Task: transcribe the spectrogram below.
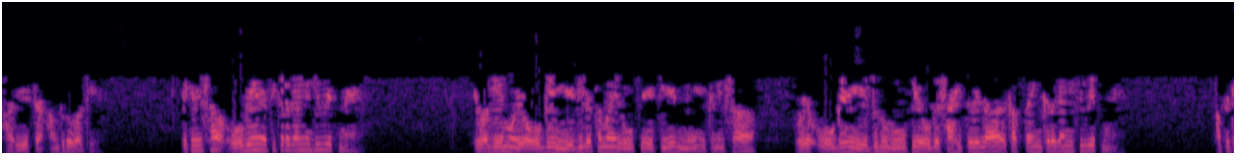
හරියට අඳුර වගේ. ඒක නිසා ඕගේ නැති කරගන්න කිව්වෙත් නෑ. ඒ වගේම ඔය ඕගේ යෙදිලා තමයි රූපේ තියෙන්නේ. ඒක නිසා ඔය ඕගේ යෙදුණු රූපේ ඕග සහිත වෙලා එකත් අයින් කරගන්න කිව්වෙත් නෑ. අපිට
